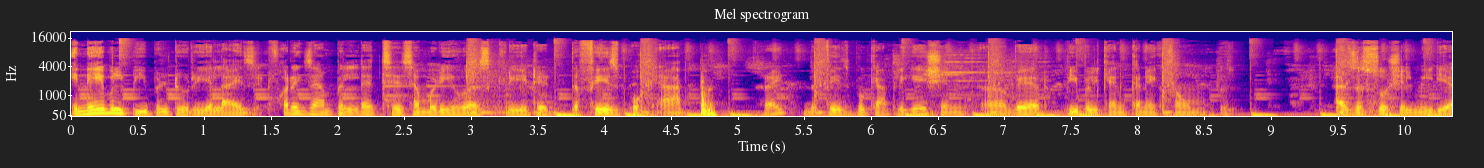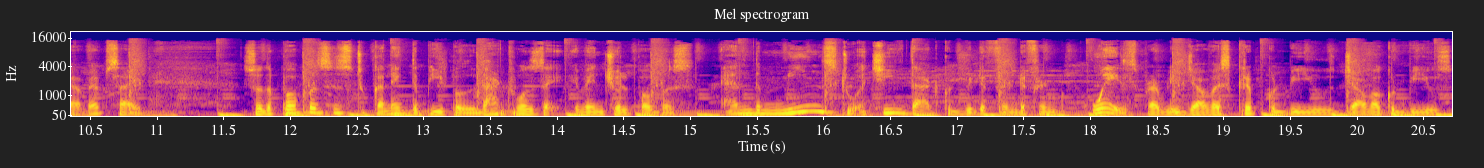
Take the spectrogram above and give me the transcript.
enable people to realize it. For example let's say somebody who has created the facebook app right? The facebook application uh, where people can connect from as a social media website. So the purpose is to connect the people. That was the eventual purpose. And the means to achieve that could be different different ways. Probably javascript could be used java could be used.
